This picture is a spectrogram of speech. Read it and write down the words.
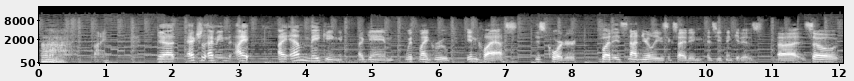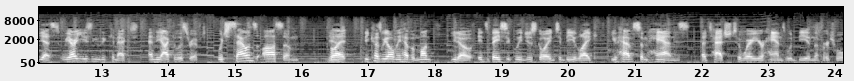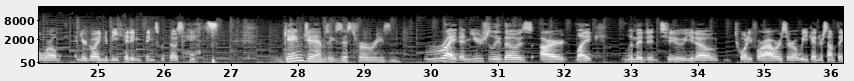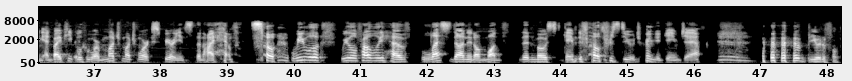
Fine. Yeah, actually, I mean, I I am making a game with my group in class this quarter, but it's not nearly as exciting as you think it is. Uh, so yes, we are using the Kinect and the Oculus Rift, which sounds awesome, but because we only have a month, you know, it's basically just going to be like you have some hands attached to where your hands would be in the virtual world, and you're going to be hitting things with those hands. Game jams exist for a reason. Right, and usually those are like limited to, you know, 24 hours or a weekend or something, and by people who are much, much more experienced than I am. So we will, we will probably have less done in a month than most game developers do during a game jam. Beautiful.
